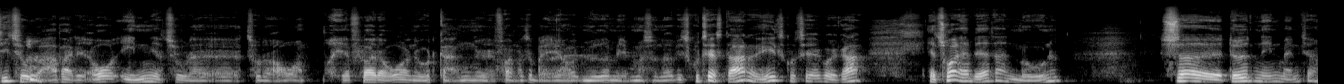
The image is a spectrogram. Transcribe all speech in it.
de to arbejdede året inden jeg tog, der, øh, tog der over, og jeg fløj derover en otte gange øh, frem og tilbage og holdt møder med dem og sådan noget. Vi skulle til at starte, og det hele skulle til at gå i gang. Jeg tror, jeg havde været der en måned, så øh, døde den ene manager,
